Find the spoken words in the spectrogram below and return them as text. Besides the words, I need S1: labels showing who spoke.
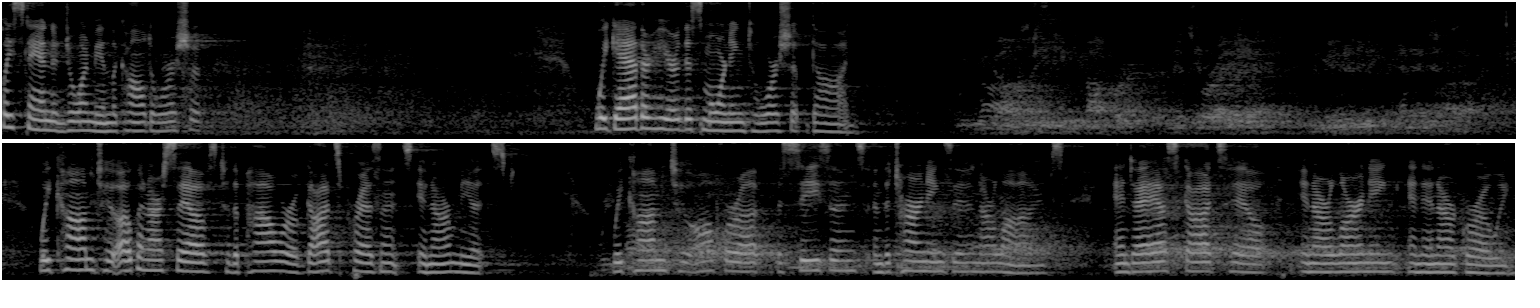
S1: Please stand and join me in the call to worship. We gather here this morning to worship God. We come to open ourselves to the power of God's presence in our midst. We come to offer up the seasons and the turnings in our lives and to ask God's help in our learning and in our growing.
